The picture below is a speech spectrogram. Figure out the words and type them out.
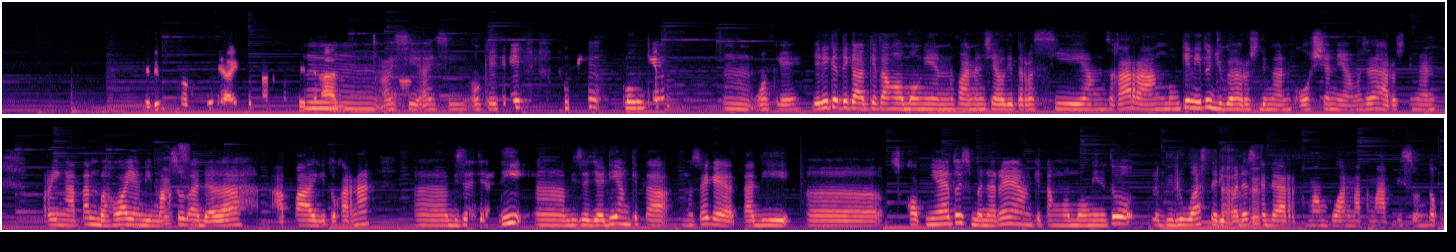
jadi menurutku ya itu kan perbedaan hmm, I see I see oke okay, jadi mungkin mungkin hmm, oke okay. jadi ketika kita ngomongin financial literacy yang sekarang mungkin itu juga harus dengan caution ya maksudnya harus dengan peringatan bahwa yang dimaksud yes. adalah apa gitu karena uh, bisa jadi uh, bisa jadi yang kita maksudnya kayak tadi uh, skopnya itu sebenarnya yang kita ngomongin itu lebih luas nah, daripada nah, sekedar kemampuan matematis untuk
